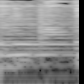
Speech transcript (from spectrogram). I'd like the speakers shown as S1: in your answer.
S1: Thank you.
